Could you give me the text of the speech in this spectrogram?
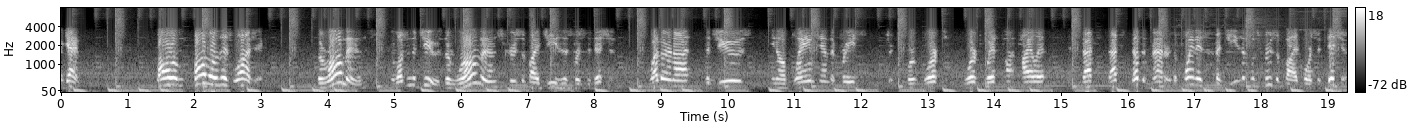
again, follow, follow this logic. The Romans, it wasn't the Jews, the Romans crucified Jesus for sedition. Whether or not the Jews, you know, blamed him, the priests worked worked with Pilate, that that doesn't matter. The point is, is that Jesus was crucified for sedition.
